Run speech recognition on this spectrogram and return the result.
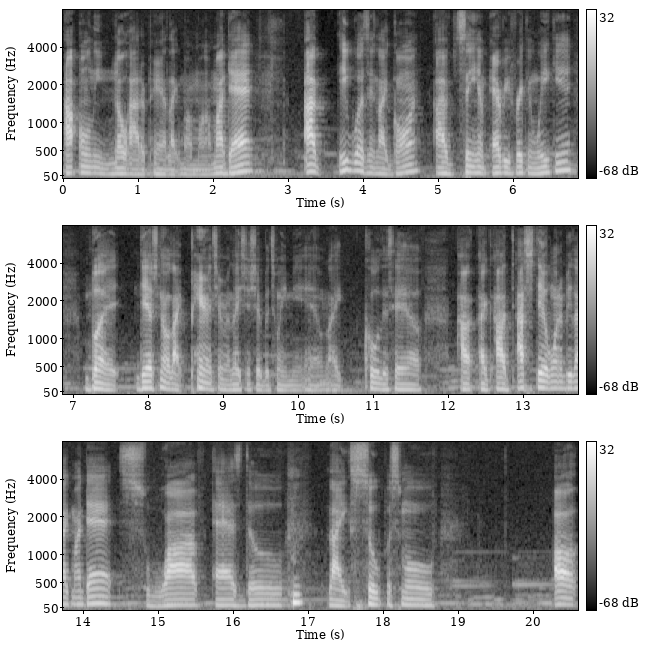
I only know how to parent like my mom. My dad, I he wasn't like gone. I've seen him every freaking weekend, but there's no like parenting relationship between me and him. Like cool as hell. I I I, I still want to be like my dad, suave ass dude, like super smooth. All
